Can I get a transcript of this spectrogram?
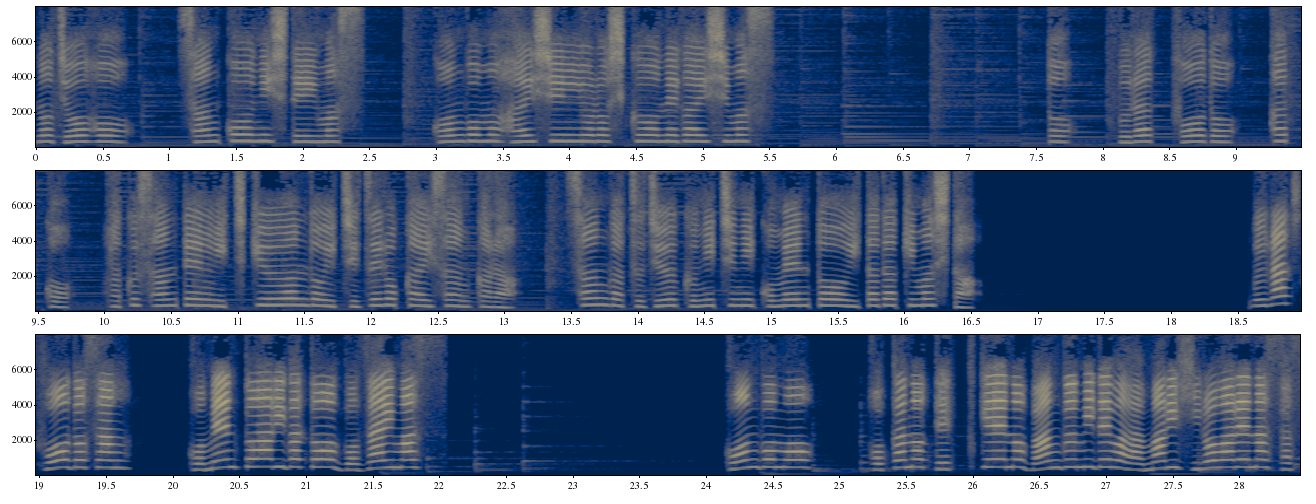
の情報、参考にしています。今後も配信よろしくお願いします。と、ブラックフォード、カッコ、103.19&10 回さんから、3月19日にコメントをいただきました。ブラックフォードさん、コメントありがとうございます。今後も、他のテック系の番組ではあまり拾われなさそ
